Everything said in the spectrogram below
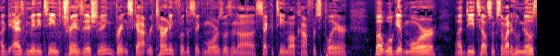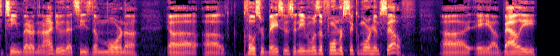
uh, as many teams transitioning, Brenton Scott returning for the Sycamores was a second team all conference player. But we'll get more uh, details from somebody who knows the team better than I do, that sees them more on a closer basis, and even was a former Sycamore himself. Uh, a Valley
